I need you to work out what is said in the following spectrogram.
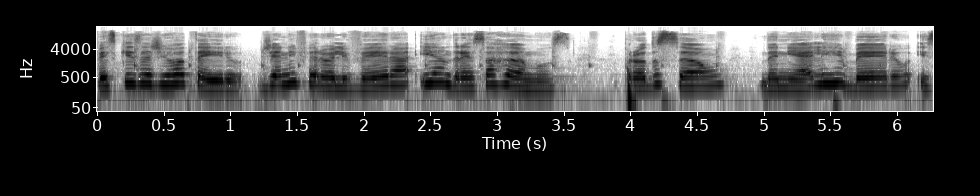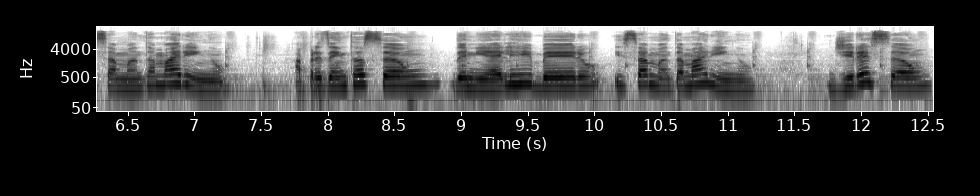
Pesquisa de roteiro: Jennifer Oliveira e Andressa Ramos. Produção: Daniele Ribeiro e Samanta Marinho. Apresentação: Daniele Ribeiro e Samanta Marinho. Direção:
